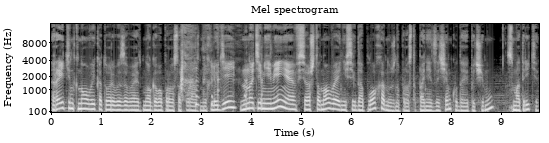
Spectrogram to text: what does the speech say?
рейтинг новый, который вызывает много вопросов у разных людей. Но, тем не менее, все, что новое, не всегда плохо. Нужно просто понять, зачем, куда и почему. Смотрите,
